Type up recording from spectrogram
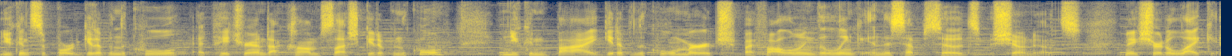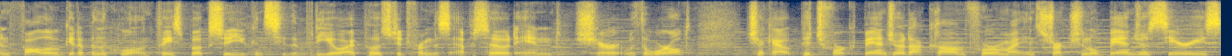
You can support Get Up in the Cool at patreon.com slash getupinthecool, and you can buy Get Up in the Cool merch by following the link in this episode's show notes. Make sure to like and follow Get Up in the Cool on Facebook so you can see the video I posted from this episode and share it with the world. Check out pitchforkbanjo.com for my instructional banjo series.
